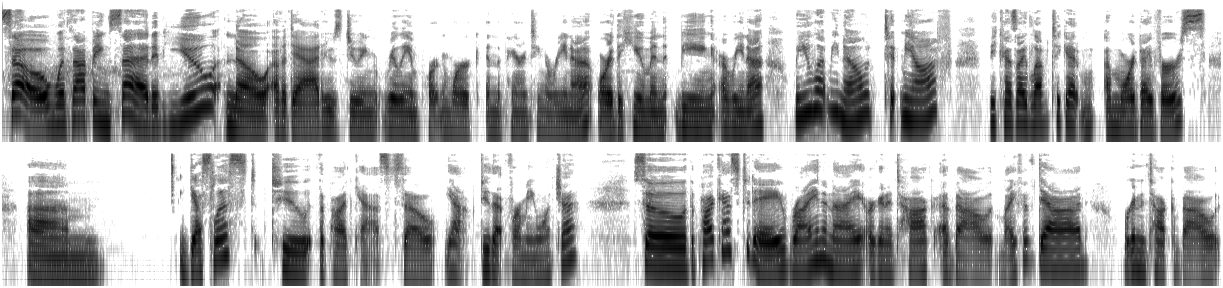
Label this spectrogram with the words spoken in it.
So, with that being said, if you know of a dad who's doing really important work in the parenting arena or the human being arena, will you let me know? Tip me off because I'd love to get a more diverse um, guest list to the podcast. So, yeah, do that for me, won't you? So, the podcast today, Ryan and I are going to talk about life of dad. We're going to talk about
